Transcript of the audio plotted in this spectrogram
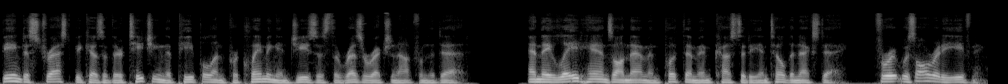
being distressed because of their teaching the people and proclaiming in Jesus the resurrection out from the dead. And they laid hands on them and put them in custody until the next day, for it was already evening.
